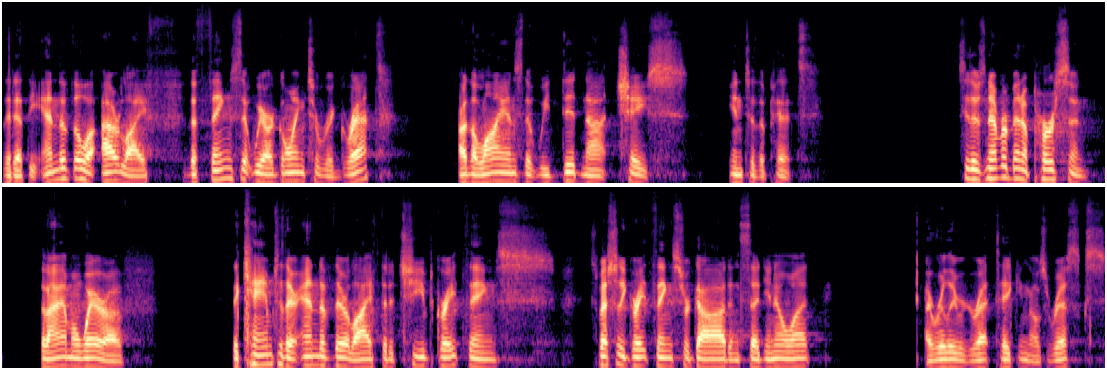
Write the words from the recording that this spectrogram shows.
that at the end of the, our life, the things that we are going to regret are the lions that we did not chase into the pit. See, there's never been a person that I am aware of that came to their end of their life that achieved great things, especially great things for God, and said, you know what? I really regret taking those risks.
